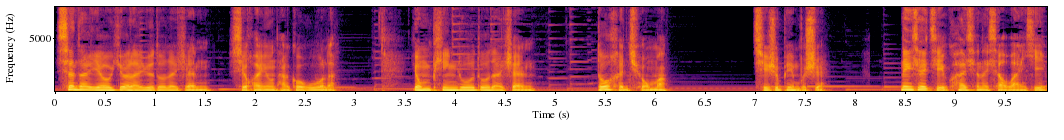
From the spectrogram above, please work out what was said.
现在也有越来越多的人喜欢用它购物了。用拼多多的人都很穷吗？其实并不是，那些几块钱的小玩意，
